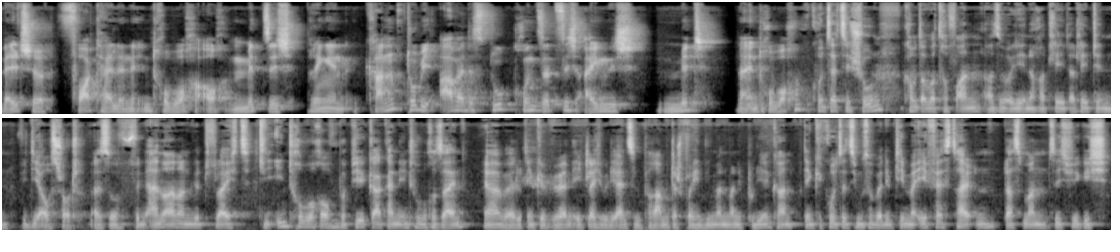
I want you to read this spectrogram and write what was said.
welche Vorteile eine Introwoche auch mit sich bringen kann. Tobi, arbeitest du grundsätzlich eigentlich mit einer Intro-Woche? Grundsätzlich schon, kommt aber drauf an, also je nach Athlet, Athletin, wie die ausschaut. Also für den einen oder anderen wird vielleicht die Intro-Woche auf dem Papier gar keine Intro-Woche sein, ja, weil ich denke, wir werden eh gleich über die einzelnen Parameter sprechen, die man manipulieren kann. Ich denke, grundsätzlich muss man bei dem Thema eh festhalten, dass man sich wirklich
